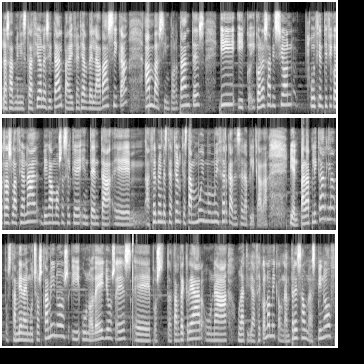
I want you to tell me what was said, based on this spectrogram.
administraciones y tal, para diferenciar de la básica, ambas importantes y, y con esa visión un científico translacional, digamos, es el que intenta eh, hacer una investigación que está muy, muy, muy cerca de ser aplicada. Bien, para aplicarla, pues también hay muchos caminos y uno de ellos es eh, pues, tratar de crear una, actividad económica, una empresa, una spin-off.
